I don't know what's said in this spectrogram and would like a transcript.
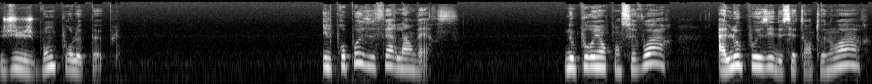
jugent bons pour le peuple. Il propose de faire l'inverse. Nous pourrions concevoir, à l'opposé de cet entonnoir,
